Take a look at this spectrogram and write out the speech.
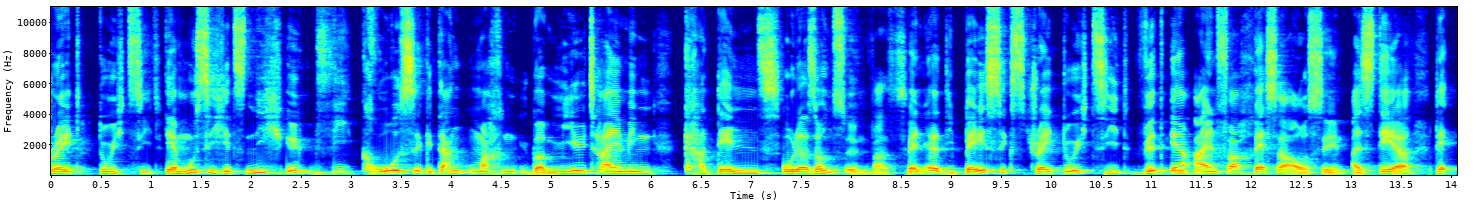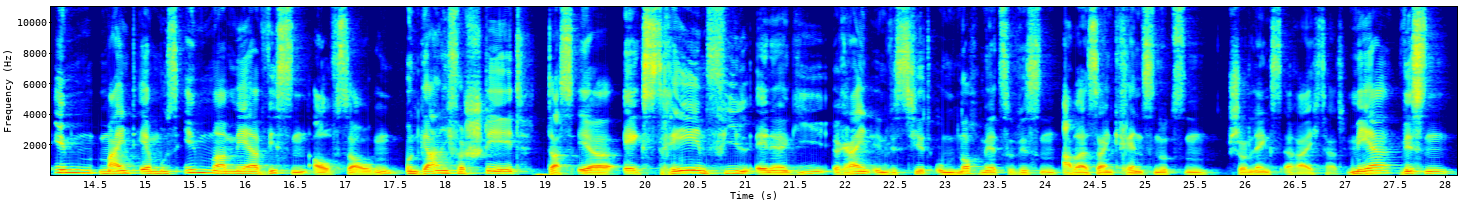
straight durchzieht, der muss sich jetzt nicht irgendwie große Gedanken machen über Mealtiming, Kadenz oder sonst irgendwas. Wenn er die Basics straight durchzieht, wird er einfach besser aussehen als der, der im, meint, er muss immer mehr Wissen aufsaugen und gar nicht versteht, dass er extrem viel Energie rein investiert, um noch mehr zu wissen, aber sein Grenznutzen schon längst erreicht hat. Mehr Wissen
